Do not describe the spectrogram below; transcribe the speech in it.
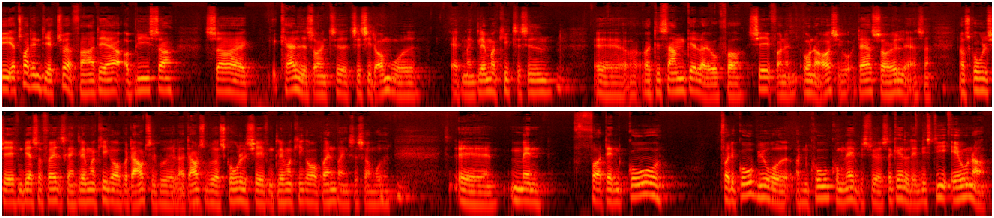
det, jeg tror, det er en direktørfar, det er at blive så, så øh, kærlighedsorienteret til sit område, at man glemmer at kigge til siden. Mm. Øh, og det samme gælder jo for cheferne under os i deres søjle. Altså, når skolechefen bliver så forelsket, han glemmer at kigge over på dagtilbud, eller dagtilbud og skolechefen glemmer at kigge over på anbringelsesområdet. Mm. Øh, men for den gode for det gode byråd og den gode kommunalbestyrelse, så gælder det, hvis de evner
